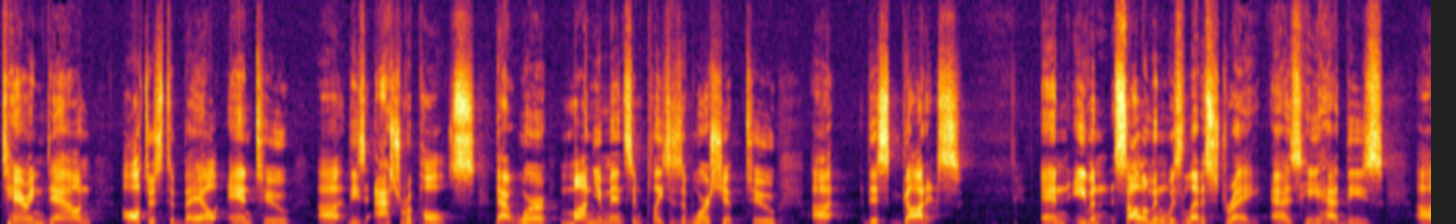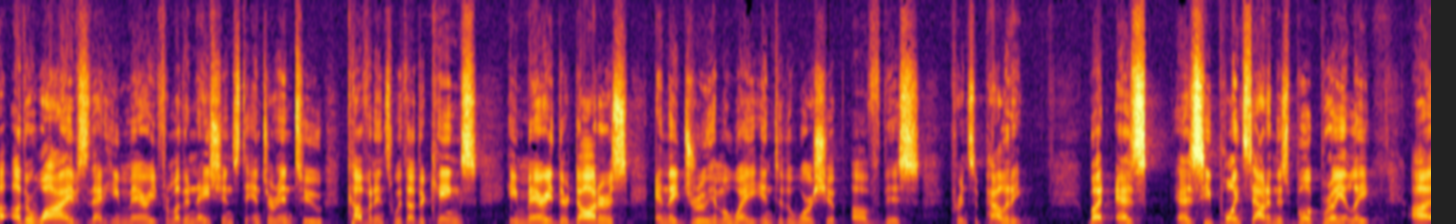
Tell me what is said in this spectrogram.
tearing down altars to Baal and to uh, these Asherah poles that were monuments and places of worship to uh, this goddess. And even Solomon was led astray as he had these uh, other wives that he married from other nations to enter into covenants with other kings. He married their daughters and they drew him away into the worship of this principality. But as as he points out in this book brilliantly, uh,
